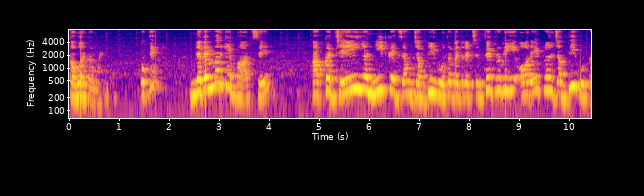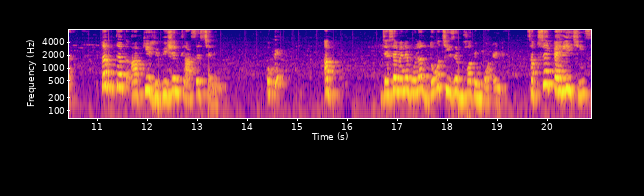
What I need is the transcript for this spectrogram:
कवर करवाएँगे। ओके नवंबर के बाद से आपका जेई या नीट का एग्ज़ाम जब भी होता है वेदर इट्स इन फेब्रवरी और अप्रैल जब भी होता है, तब तक आपकी रिवीजन क्लासेस चलेंगी। ओके अब जैसे मैंने बोला, दो चीज़ें बहुत इंपॉर्टेंट है। सबसे पहली चीज़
